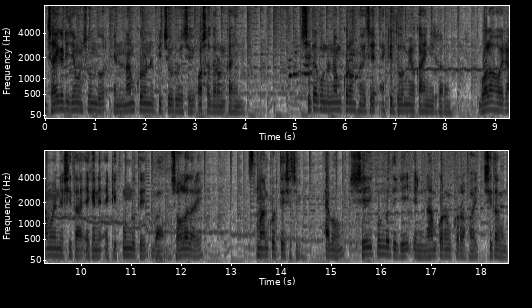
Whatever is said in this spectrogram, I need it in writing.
জায়গাটি যেমন সুন্দর, এর নামকরণের পিছেও রয়েছে অসাধারণ কাহিনী। সীতাকুণ্ড নামকরণ হয়েছে একটি ধর্মীয় কাহিনীর কারণ। বলা হয় রামায়ণের সীতা এখানে একটি কুণ্ডতে বা জলাধারে স্নান করতে এসেছিল এবং সেই কুণ্ড থেকেই এর নামকরণ করা হয় সীতাকুণ্ড।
